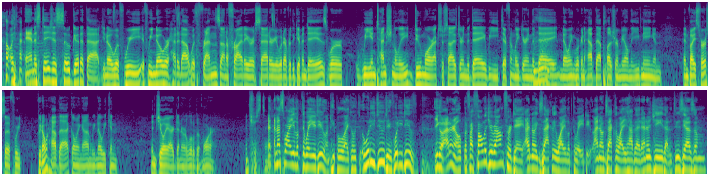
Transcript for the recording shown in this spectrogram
Oh, yeah. Anastasia's so good at that. You know, if we if we know we're headed out with friends on a Friday or a Saturday or whatever the given day is, we're we intentionally do more exercise during the day. We eat differently during the mm-hmm. day, knowing we're going to have that pleasure meal in the evening, and and vice versa. If we if we don't have that going on, we know we can enjoy our dinner a little bit more. Interesting. And that's why you look the way you do. And people are like, oh, what do you do, Dave? What do you do? You go, I don't know. But if I followed you around for a day, I know exactly why you look the way you do. I know exactly why you have that energy, that enthusiasm.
